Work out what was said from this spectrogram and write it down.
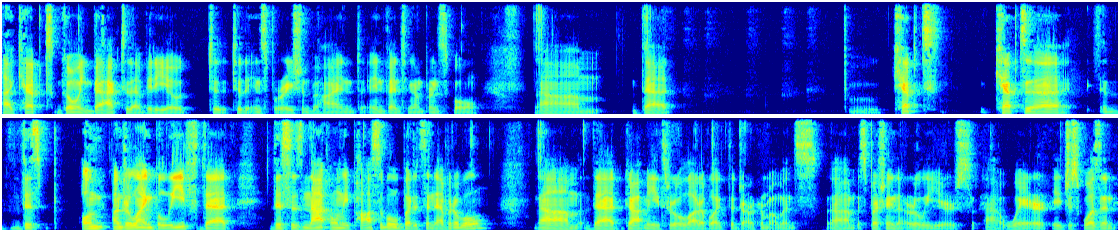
i kept going back to that video to, to the inspiration behind inventing on principle um, that kept kept uh, this un- underlying belief that this is not only possible but it's inevitable um, that got me through a lot of like the darker moments um, especially in the early years uh, where it just wasn't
